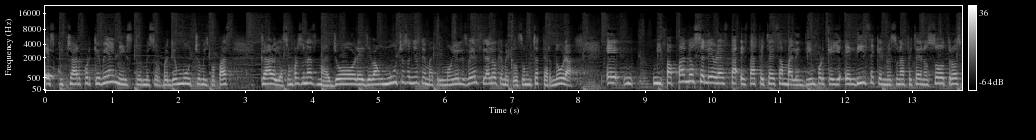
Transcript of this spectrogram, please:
escuchar, porque vean esto, me sorprendió mucho, mis papás claro, ya son personas mayores, llevan muchos años de matrimonio. Les voy a decir algo que me causó mucha ternura. Eh, mi papá no celebra esta, esta fecha de San Valentín porque él dice que no es una fecha de nosotros,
